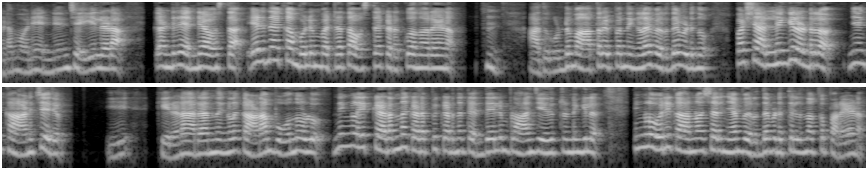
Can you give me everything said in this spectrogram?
എടാ മോനെ എന്നെയൊന്നും ചെയ്യില്ലടാ. കണ്ടിട്ട് എന്റെ അവസ്ഥ? എഴുന്നേക്കാൻ പോലും പറ്റാത്ത അവസ്ഥ കിടക്കുമെന്ന് പറയണം. അതുകൊണ്ട് മാത്രം ഇപ്പം നിങ്ങളെ വെറുതെ വിടുന്നു. പക്ഷെ അല്ലെങ്കിലുണ്ടല്ലോ ഞാൻ കാണിച്ചു തരും. ഈ കിരൺ ആരാന്ന് നിങ്ങൾ കാണാൻ പോകുന്നുള്ളൂ. നിങ്ങൾ ഈ കിടന്ന് കിടപ്പി കിടന്നിട്ട് എന്തെങ്കിലും പ്ലാൻ ചെയ്തിട്ടുണ്ടെങ്കിൽ നിങ്ങൾ ഒരു കാരണവശാലും ഞാൻ വെറുതെ വിടത്തില്ലെന്നൊക്കെ പറയണം.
